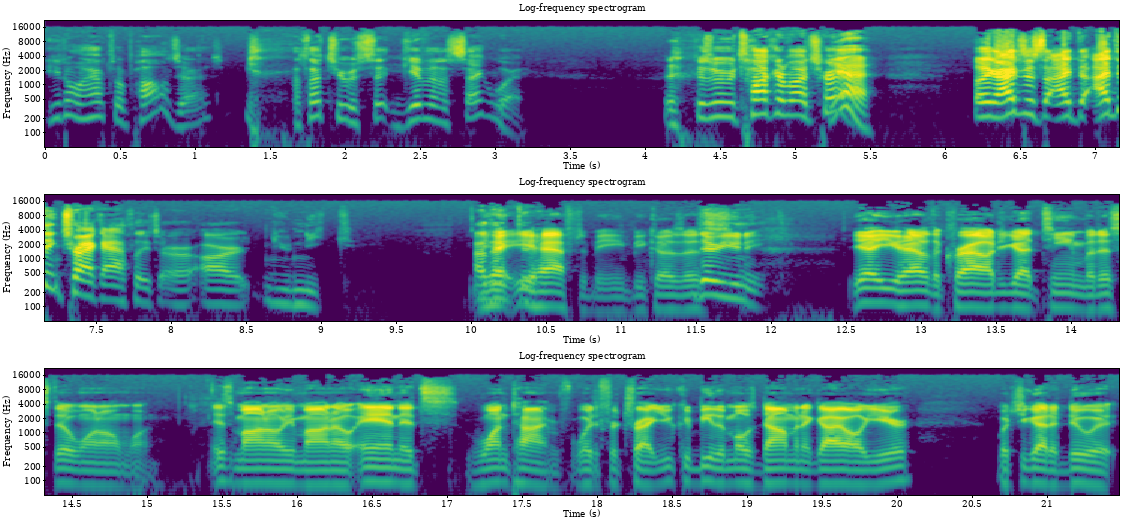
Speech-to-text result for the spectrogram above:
You don't have to apologize. I thought you were si- giving a segue because we were talking about track. Yeah. Like I just I, I think track athletes are are unique. I You, think ha- you they're- have to be because it's, they're unique. Yeah, you have the crowd, you got team, but it's still one on one. It's mano a mano, and it's one time for, for track. You could be the most dominant guy all year, but you got to do it.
